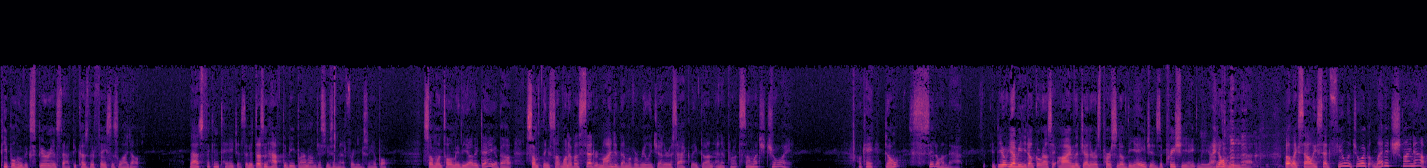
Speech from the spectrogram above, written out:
people who've experienced that because their faces light up. That's the contagious. And it doesn't have to be Burma, I'm just using that for an example. Someone told me the other day about something some, one of us said reminded them of a really generous act they've done, and it brought so much joy. Okay, don't sit on that. You know, I mean, you don't go around and say, I'm the generous person of the ages, appreciate me. I don't mean that. but like Sally said, feel the joy, but let it shine out.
